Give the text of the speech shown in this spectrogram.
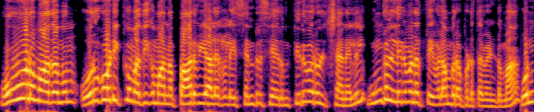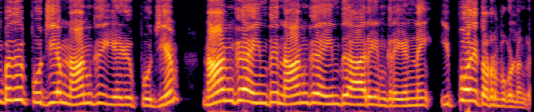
ஒவ்வொரு மாதமும் ஒரு கோடிக்கும் அதிகமான பார்வையாளர்களை சென்று சேரும் திருவருள் சேனலில் உங்கள் நிறுவனத்தை விளம்பரப்படுத்த வேண்டுமா? ஒன்பது பூஜ்ஜியம் நான்கு ஏழு பூஜ்ஜியம் நான்கு ஐந்து நான்கு ஐந்து ஆறு என்கிற எண்ணை இப்போதே தொடர்பு கொள்ளுங்கள்.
